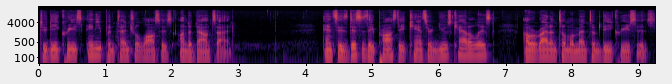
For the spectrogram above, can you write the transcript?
to decrease any potential losses on the downside. And since this is a prostate cancer news catalyst, I will ride until momentum decreases.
